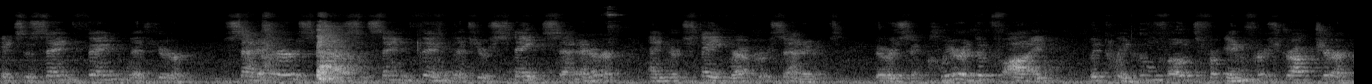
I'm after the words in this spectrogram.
It's the same thing with your senators, it's the same thing that your state senator and your state representatives. There is a clear divide between who votes for infrastructure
